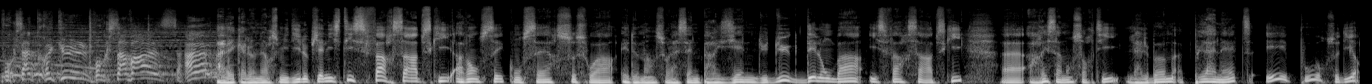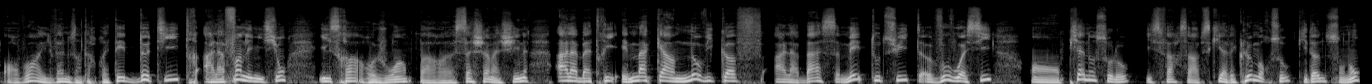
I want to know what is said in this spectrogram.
Faut que ça te recule, faut que ça avance, hein Avec à l'honneur ce midi le pianiste Isfar Sarabski avant ses concerts ce soir et demain sur la scène parisienne du Duc des Lombards. Isfar Sarabski euh, a récemment sorti l'album Planète et pour se dire au revoir, il va nous interpréter deux titres. À la fin de l'émission, il sera rejoint par euh, Sacha Machine à la batterie et Makar Novikov à la basse. Mais tout de suite, vous voici en piano solo Isfar Sarabski avec le morceau qui donne son nom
